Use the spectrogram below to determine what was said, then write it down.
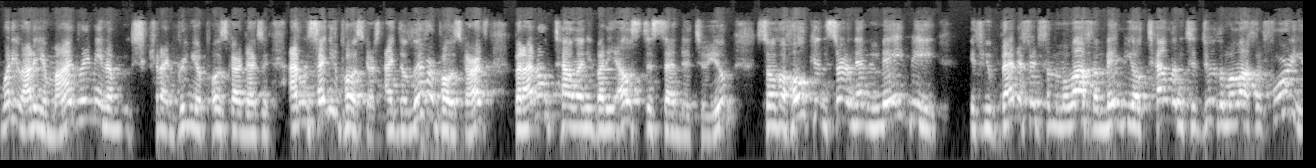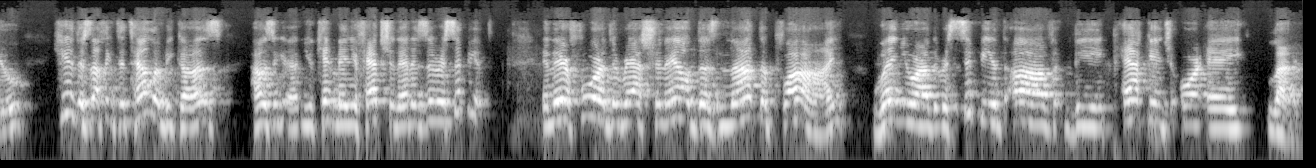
What are you out of your mind? What do you mean? Can I bring you a postcard next week? I don't send you postcards. I deliver postcards, but I don't tell anybody else to send it to you. So the whole concern that maybe if you benefit from the malacha, maybe you'll tell him to do the malacha for you. Here, there's nothing to tell him because How's it, you can't manufacture that as a recipient. And therefore, the rationale does not apply when you are the recipient of the package or a letter.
